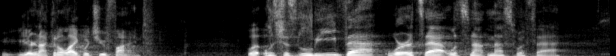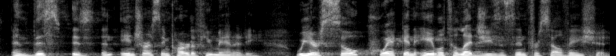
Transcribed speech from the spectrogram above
You're not going to like what you find. Let, us just leave that where it's at. Let's not mess with that. And this is an interesting part of humanity. We are so quick and able to let Jesus in for salvation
